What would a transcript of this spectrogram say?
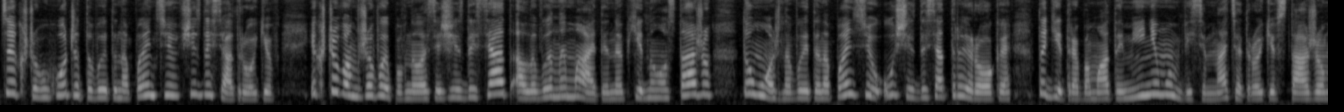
Це якщо ви хочете вийти на пенсію в 60 років. Якщо вам вже виповнилося 60, але ви не маєте необхідного стажу, то можна вийти на пенсію у 63 роки. Тоді треба мати мінімум 18 років стажу.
